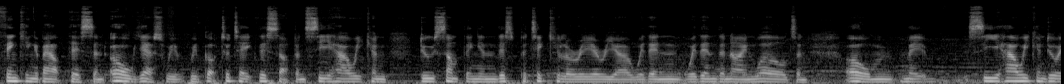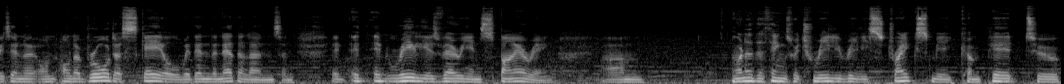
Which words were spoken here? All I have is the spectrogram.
thinking about this and oh yes we, we've got to take this up and see how we can do something in this particular area within within the nine worlds and oh may, see how we can do it in a, on, on a broader scale within the Netherlands. And it, it, it really is very inspiring. Um, one of the things which really really strikes me compared to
